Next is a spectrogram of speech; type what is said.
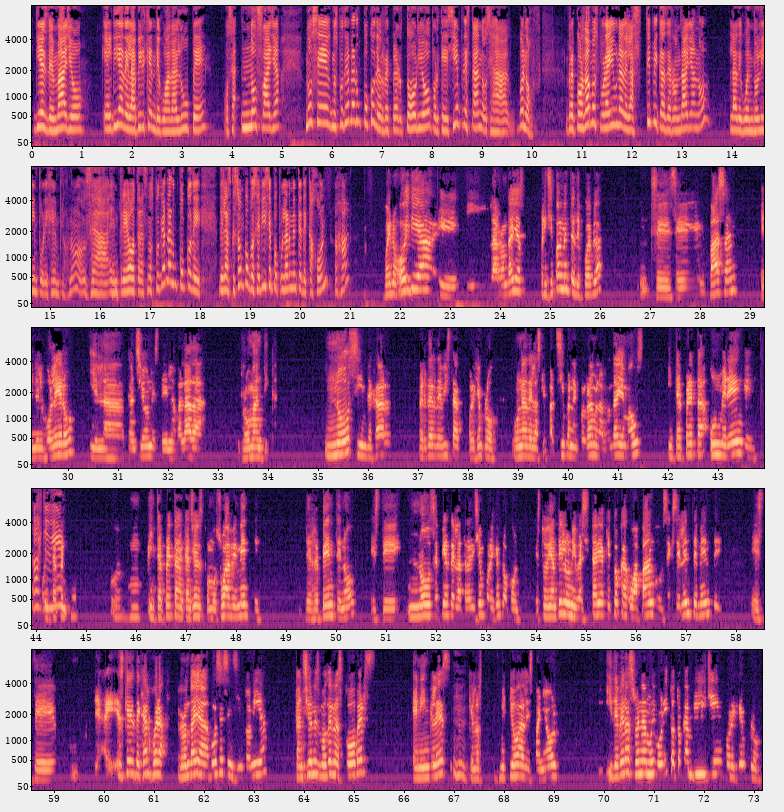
10 de mayo, el Día de la Virgen de Guadalupe, o sea, no falla. No sé, ¿nos podría hablar un poco del repertorio? Porque siempre están, o sea, bueno, recordamos por ahí una de las típicas de rondalla, ¿no? La de Gwendolyn, por ejemplo, ¿no? O sea, entre otras. ¿Nos podría hablar un poco de, de las que son, como se dice popularmente, de cajón? Ajá. Bueno, hoy día eh, las rondallas, principalmente de Puebla, se, se basan en el bolero y en la canción, este, en la balada romántica no sin dejar perder de vista, por ejemplo, una de las que participan en el programa, la Rondalla Maus, interpreta un merengue. Ay, qué bien. interpretan canciones como suavemente, de repente, ¿no? Este, no se pierde la tradición, por ejemplo, con estudiantil universitaria que toca guapangos excelentemente. Este, es que dejar fuera rondalla, voces en sintonía, canciones modernas, covers en inglés, que los transmitió al español. Y de veras suenan muy bonito. Tocan Billie Jean, por ejemplo.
